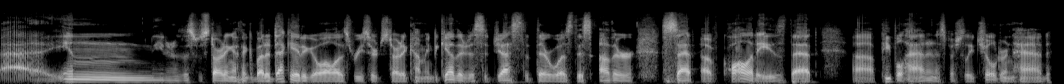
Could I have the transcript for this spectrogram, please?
uh, in you know, this was starting, I think, about a decade ago. All this research started coming together to suggest that there was this other set of qualities that uh, people had, and especially children had,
